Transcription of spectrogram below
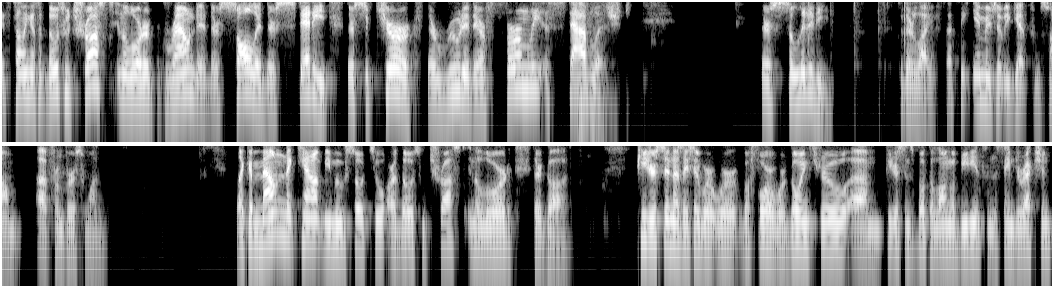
It's telling us that those who trust in the Lord are grounded, they're solid, they're steady, they're secure, they're rooted, they're firmly established. There's solidity to their life. That's the image that we get from Psalm uh, from verse one. Like a mountain that cannot be moved, so too are those who trust in the Lord their God. Peterson, as I said, we're, we're before we're going through um, Peterson's book, A Long Obedience, in the same direction.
